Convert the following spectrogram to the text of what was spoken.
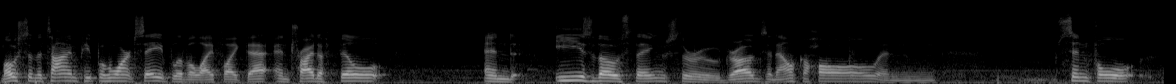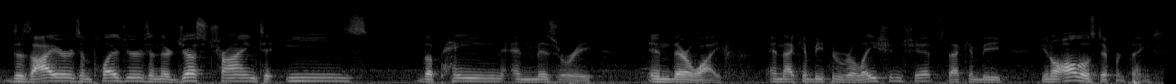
Most of the time, people who aren't saved live a life like that and try to fill and ease those things through drugs and alcohol and sinful desires and pleasures, and they're just trying to ease the pain and misery in their life. And that can be through relationships, that can be, you know, all those different things.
